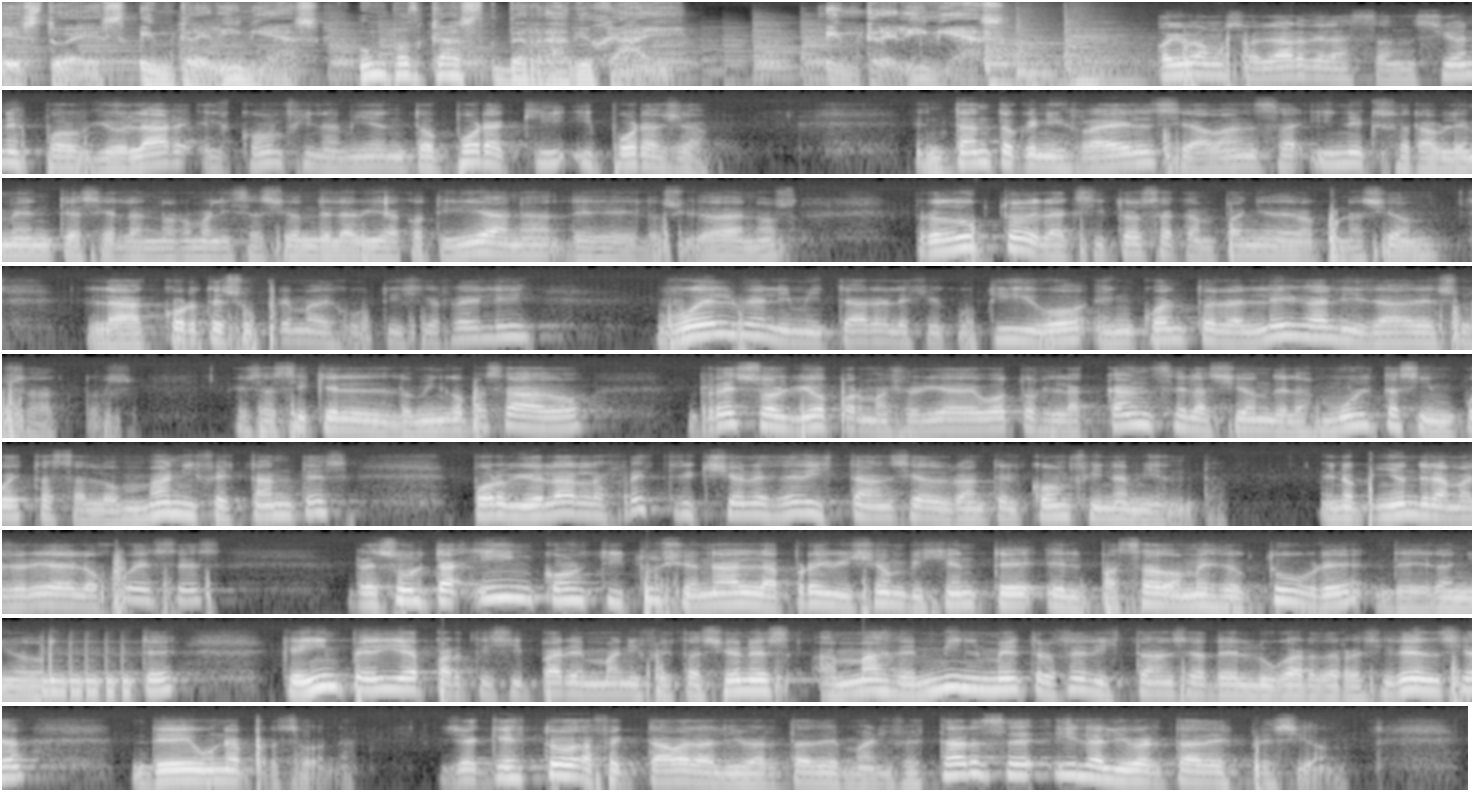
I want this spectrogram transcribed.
Esto es Entre líneas, un podcast de Radio High. Entre líneas. Hoy vamos a hablar de las sanciones por violar el confinamiento por aquí y por allá. En tanto que en Israel se avanza inexorablemente hacia la normalización de la vida cotidiana de los ciudadanos, producto de la exitosa campaña de vacunación, la Corte Suprema de Justicia israelí vuelve a limitar al Ejecutivo en cuanto a la legalidad de sus actos. Es así que el domingo pasado resolvió por mayoría de votos la cancelación de las multas impuestas a los manifestantes por violar las restricciones de distancia durante el confinamiento. En opinión de la mayoría de los jueces, resulta inconstitucional la prohibición vigente el pasado mes de octubre del año 2020 que impedía participar en manifestaciones a más de mil metros de distancia del lugar de residencia de una persona, ya que esto afectaba la libertad de manifestarse y la libertad de expresión.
